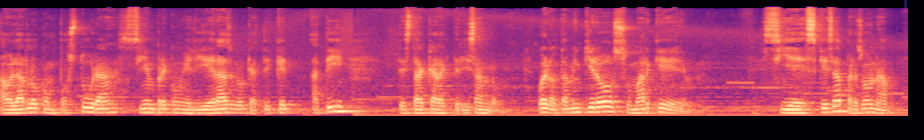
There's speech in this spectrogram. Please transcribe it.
hablarlo con postura, siempre con el liderazgo que a ti, que a ti te está caracterizando. Bueno, también quiero sumar que si es que esa persona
